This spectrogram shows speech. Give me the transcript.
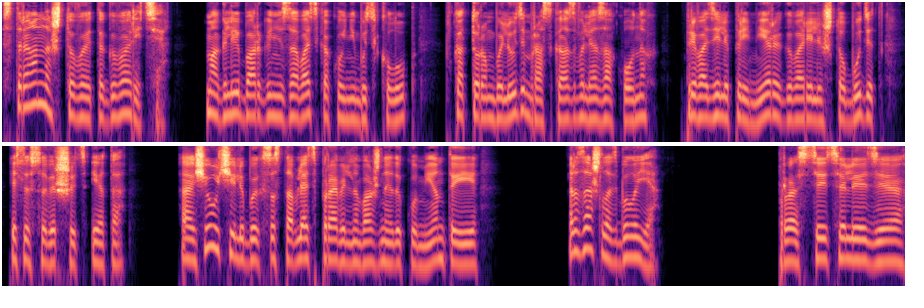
Странно, что вы это говорите. Могли бы организовать какой-нибудь клуб, в котором бы людям рассказывали о законах, приводили примеры, говорили, что будет, если совершить это. А еще учили бы их составлять правильно важные документы и... Разошлась была я. «Простите, леди,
